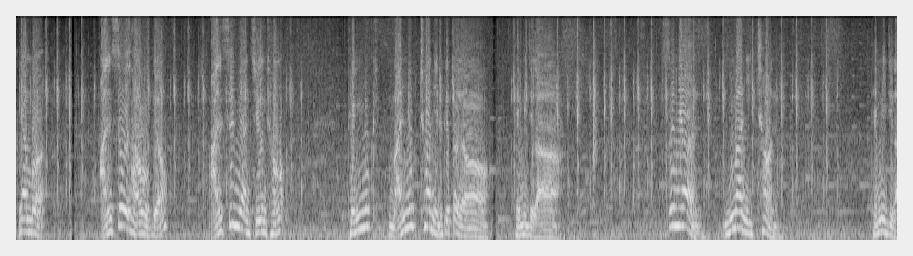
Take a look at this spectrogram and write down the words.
그냥 뭐 안 쓰고 잡아볼게요. 안 쓰면 지금 경험 106, 16,000 이렇게 떠요. 데미지가. 쓰면 22,000 데미지가.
